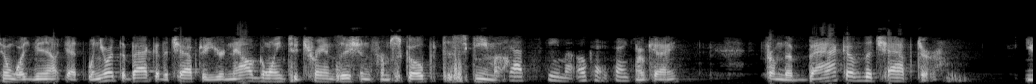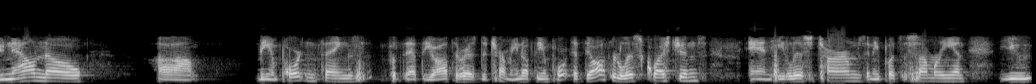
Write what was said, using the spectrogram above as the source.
And when, you know, at, when you're at the back of the chapter, you're now going to transition from scope to schema. That's schema. Okay, thank you. Okay from the back of the chapter, you now know uh, the important things that the author has determined. You know, if the, import, if the author lists questions and he lists terms and he puts a summary in, you,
